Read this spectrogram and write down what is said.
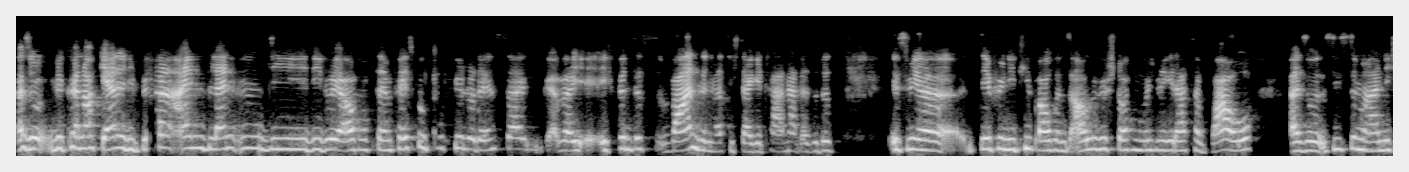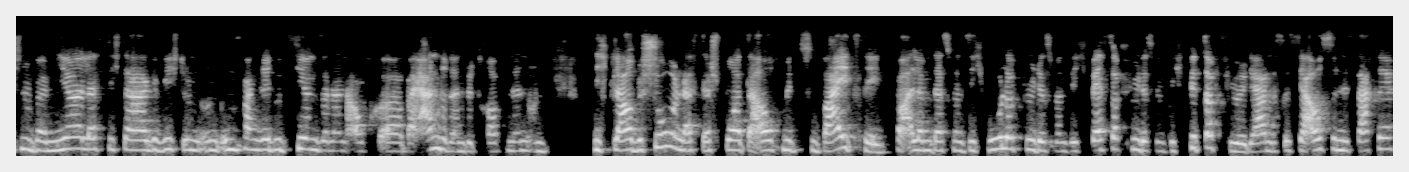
Also wir können auch gerne die Bilder einblenden, die, die du ja auch auf deinem Facebook-Profil oder Insta, aber ich finde das Wahnsinn, was sich da getan hat. Also das ist mir definitiv auch ins Auge gestochen, wo ich mir gedacht habe, wow, also siehst du mal, nicht nur bei mir lässt sich da Gewicht und, und Umfang reduzieren, sondern auch äh, bei anderen Betroffenen. Und ich glaube schon, dass der Sport da auch mit zu beiträgt. Vor allem, dass man sich wohler fühlt, dass man sich besser fühlt, dass man sich fitter fühlt. Ja, und das ist ja auch so eine Sache,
